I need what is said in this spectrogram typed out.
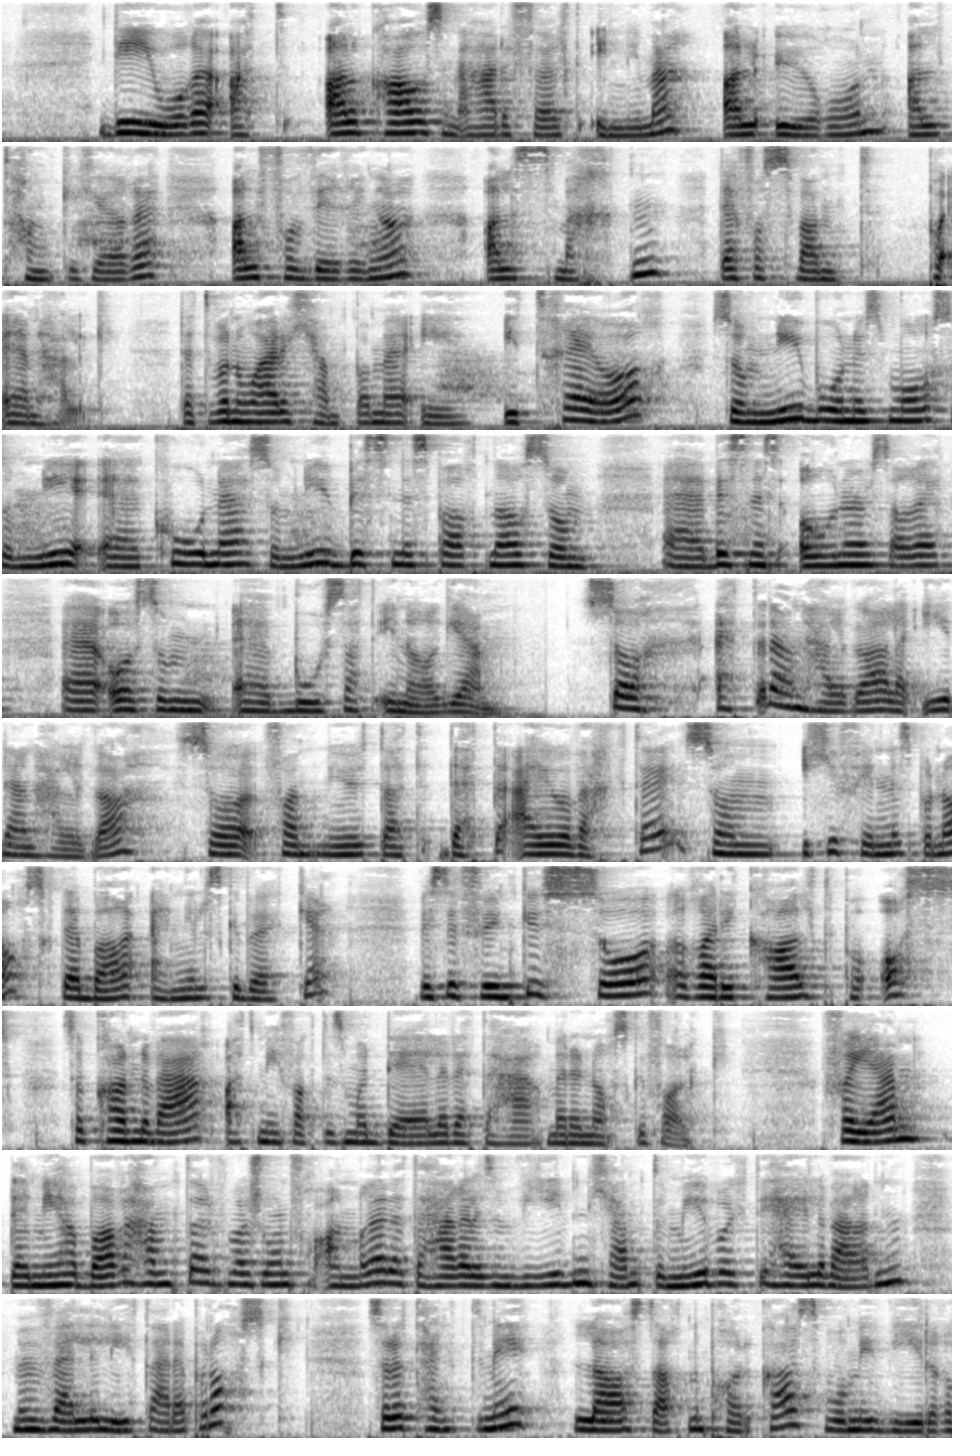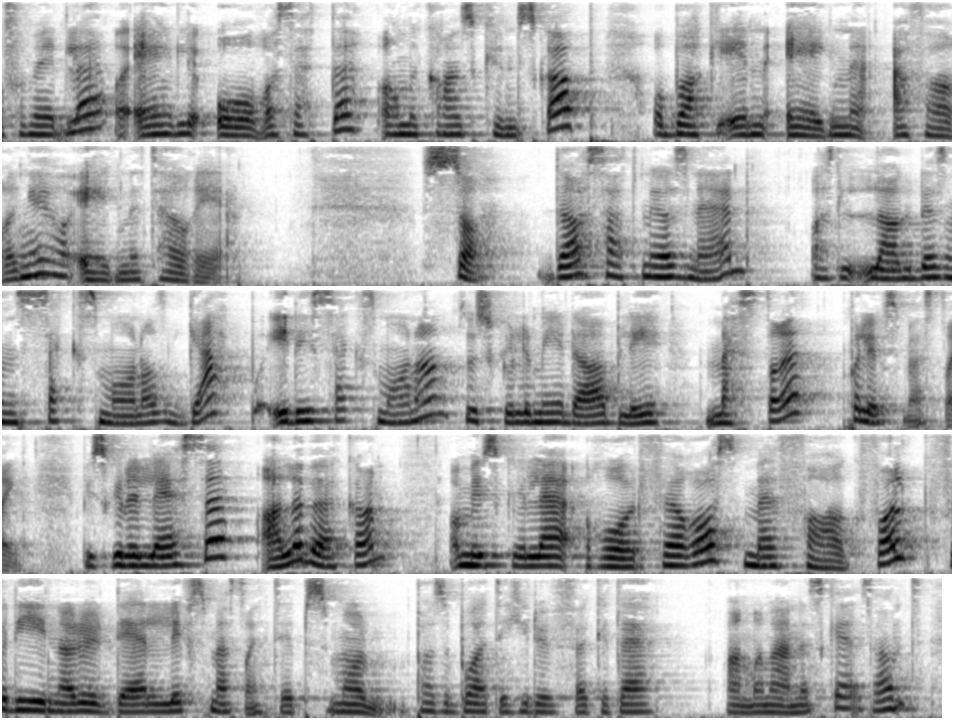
De gjorde at all kaosen jeg hadde følt inni meg, all uroen, all tankekjøret, all forvirringa, all smerten, det forsvant på én helg. Dette var noe jeg hadde kjempa med i, i, tre år. Som ny bonusmor, som ny eh, kone, som ny businesspartner, som eh, business owner, sorry, eh, og som eh, bosatt i Norge igjen. Så etter den helga, eller i den helga, så fant vi ut at dette er jo verktøy som ikke finnes på norsk, det er bare engelske bøker. Hvis det funker så radikalt på oss, så kan det være at vi faktisk må dele dette her med det norske folk. For igjen, det, vi har bare henta informasjon fra andre. Dette her er liksom viden kjent og mye brukt i hele verden, men veldig lite er det på norsk. Så da tenkte vi la oss starte en podkast hvor vi videreformidler og egentlig oversetter amerikansk kunnskap og baker inn egne erfaringer og egne teorier. Så da satte vi oss ned og lagde sånn seks måneders gap. I de seks månedene så skulle vi da bli mestere på livsmestring. Vi skulle lese alle bøkene, og vi skulle rådføre oss med fagfolk. fordi når du deler livsmestringstips, må du passe på at ikke du fucker til andre mennesker. sant?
